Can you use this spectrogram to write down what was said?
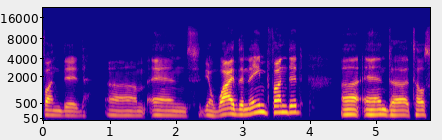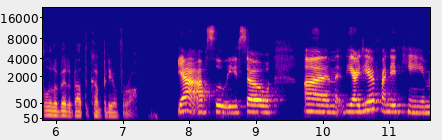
Fundid um, and, you know, why the name Fundid? Uh, and uh, tell us a little bit about the company overall. Yeah, absolutely. So um, the idea of Fundid came.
